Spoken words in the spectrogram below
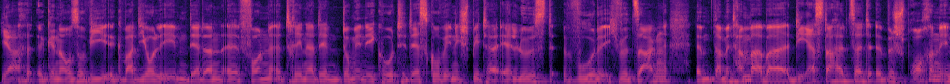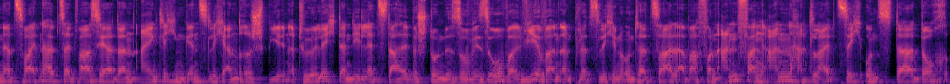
Ja, genauso wie Guardiol eben, der dann äh, von Trainer den Domenico Tedesco wenig später erlöst wurde. Ich würde sagen, ähm, damit haben wir aber die erste Halbzeit äh, besprochen. In der zweiten Halbzeit war es ja dann eigentlich ein gänzlich anderes Spiel. Natürlich dann die letzte halbe Stunde sowieso, weil wir waren dann plötzlich in Unterzahl, aber von Anfang an hat Leipzig uns da doch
